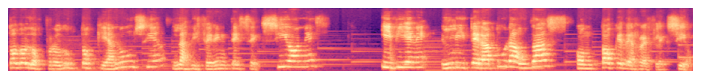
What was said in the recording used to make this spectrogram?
todos los productos que anuncian, las diferentes secciones y viene literatura audaz con toque de reflexión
